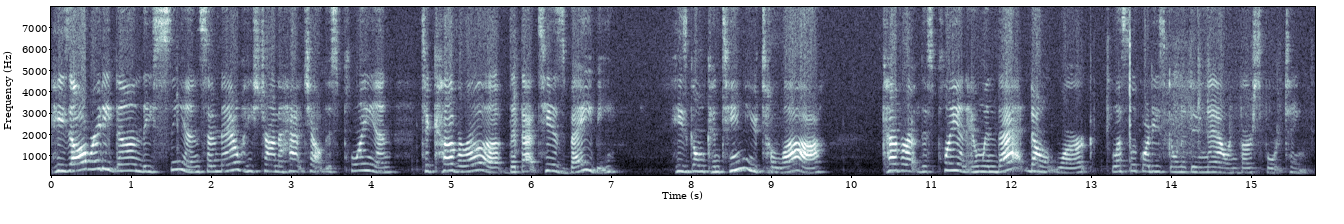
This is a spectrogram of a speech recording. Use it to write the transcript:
he's already done these sins, so now he's trying to hatch out this plan to cover up that that's his baby. He's going to continue to lie, cover up this plan, and when that don't work, let's look what he's going to do now in verse 14.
